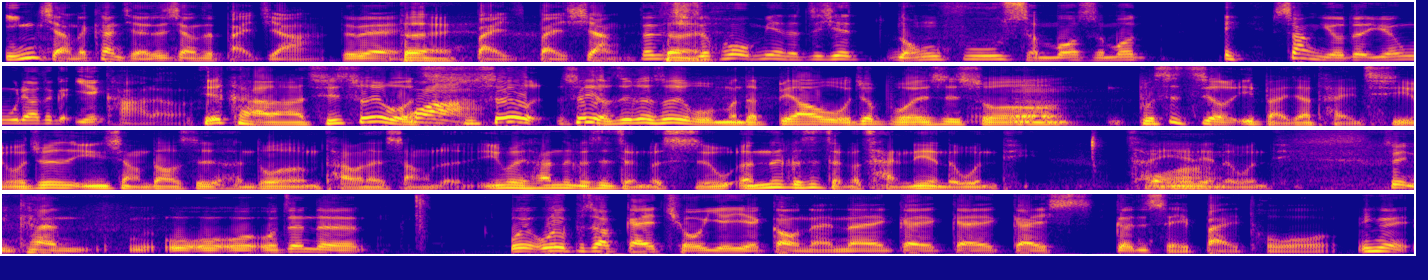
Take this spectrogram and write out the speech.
影响的看起来是像是百家，对不对？对，百百项，但是其实后面的这些农夫什么什么。哎，上游的原物料这个也卡了，也卡了。其实，所以我所以所以有这个，所以我们的标我就不会是说，不是只有一百家台企，我觉得影响到是很多台湾的商人，因为他那个是整个食物，呃，那个是整个产业链的问题，产业链的问题。所以你看，我我我我真的，我也我也不知道该求爷爷告奶奶，该该该跟谁拜托，因为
